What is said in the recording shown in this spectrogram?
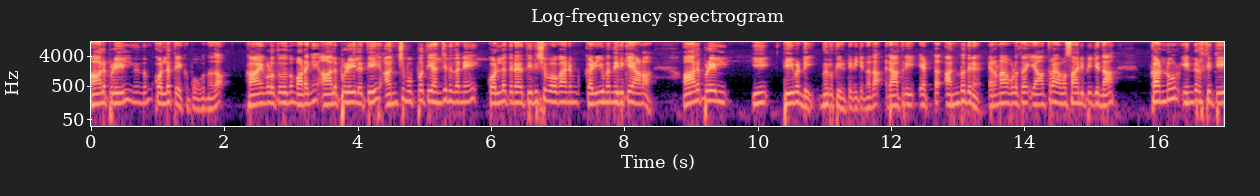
ആലപ്പുഴയിൽ നിന്നും കൊല്ലത്തേക്ക് പോകുന്നത്. കായംകുളത്തു നിന്നും മടങ്ങി ആലപ്പുഴയിലെത്തി അഞ്ച് മുപ്പത്തി അഞ്ചിന് തന്നെ കൊല്ലത്തിന് തിരിച്ചു പോകാനും കഴിയുമെന്നിരിക്കെയാണ് ആലപ്പുഴയിൽ ഈ തീവണ്ടി നിർത്തിയിട്ടിരിക്കുന്നത്. രാത്രി എട്ട് അൻപതിന് എറണാകുളത്ത് യാത്ര അവസാനിപ്പിക്കുന്ന കണ്ണൂർ ഇന്റർസിറ്റി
